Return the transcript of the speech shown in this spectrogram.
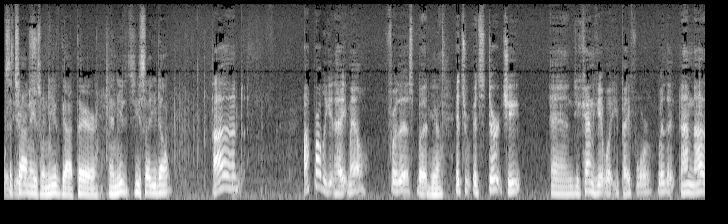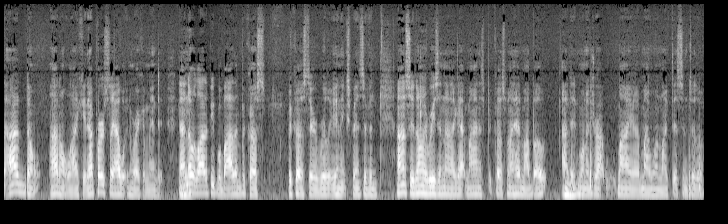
that's the yours. Chinese one you've got there, and you you say you don't. I'd I'll probably get hate mail for this, but Yeah, it's it's dirt cheap, and you kind of get what you pay for with it. I'm not. I don't. I don't like it. I personally, I wouldn't recommend it. Now I know a lot of people buy them because because they're really inexpensive. And honestly, the only reason that I got mine is because when I had my boat, I didn't want to drop my uh, my one like this into the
